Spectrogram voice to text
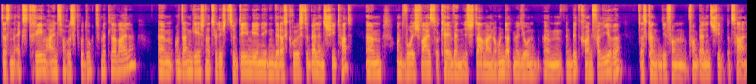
Das ist ein extrem einfaches Produkt mittlerweile. Ähm, und dann gehe ich natürlich zu demjenigen, der das größte Balance Sheet hat. Ähm, und wo ich weiß, okay, wenn ich da meine 100 Millionen ähm, in Bitcoin verliere, das könnten die vom, vom Balance Sheet bezahlen.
